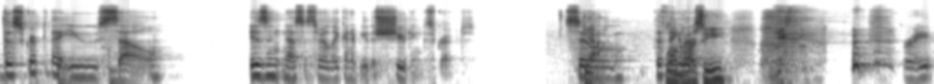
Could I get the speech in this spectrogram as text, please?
the script that you sell isn't necessarily going to be the shooting script. So yeah. the thing World about right?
